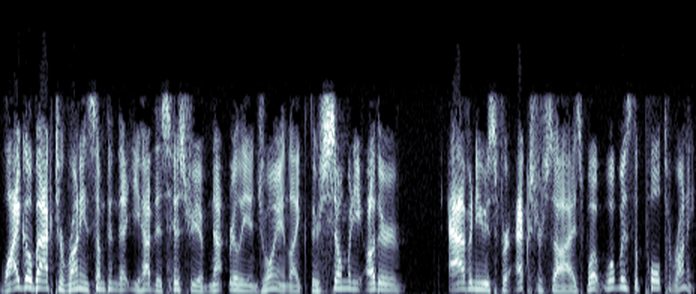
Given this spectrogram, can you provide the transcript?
why go back to running something that you have this history of not really enjoying? Like, there's so many other avenues for exercise. What what was the pull to running?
